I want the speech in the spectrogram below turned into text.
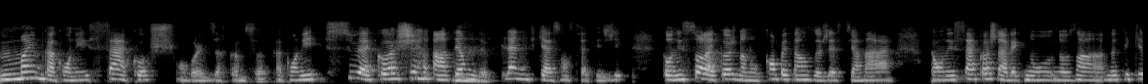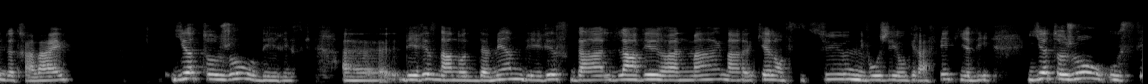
même quand on est ça à coche, on va le dire comme ça, quand on est su à coche en termes de planification stratégique, qu'on est sur la coche dans nos compétences de gestionnaire, qu'on est ça coche avec nos, notre équipe de travail, il y a toujours des risques. Euh, des risques dans notre domaine, des risques dans l'environnement dans lequel on se situe, au niveau géographique. Il y a, il y a toujours aussi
